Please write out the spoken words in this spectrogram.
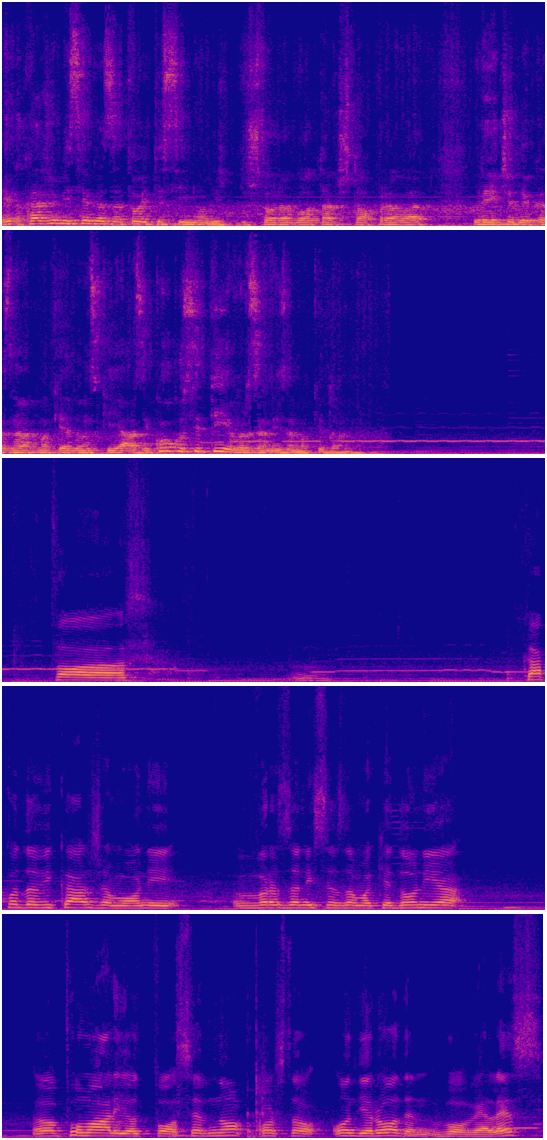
Е, кажи ми сега за твоите синови, што работат, што прават, рече дека знаат македонски јазик. Колку се тие врзани за Македонија? Па, како да ви кажам, они врзани се за Македонија, помалиот посебно, пошто он е роден во Велес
